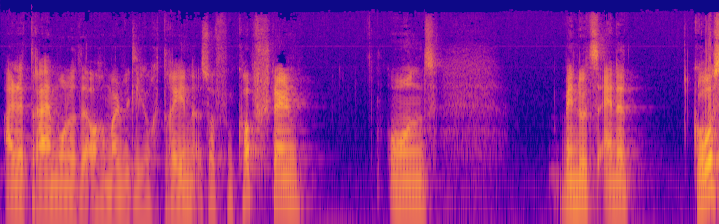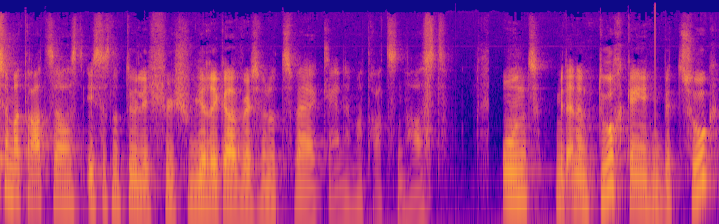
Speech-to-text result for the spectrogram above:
alle drei Monate auch einmal wirklich auch drehen, also auf den Kopf stellen. Und wenn du jetzt eine große Matratze hast, ist es natürlich viel schwieriger, als wenn du zwei kleine Matratzen hast. Und mit einem durchgängigen Bezug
